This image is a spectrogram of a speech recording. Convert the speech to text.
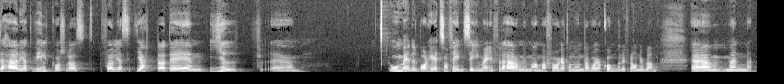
det här i att villkorslöst följa sitt hjärta, det är en djup eh, omedelbarhet som finns i mig. För det här har min mamma frågat, hon undrar var jag kommer ifrån ibland. Eh, men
